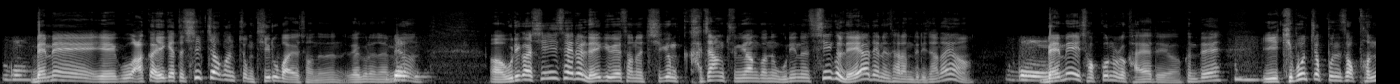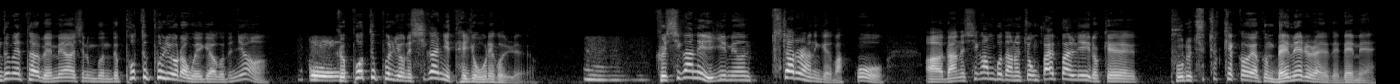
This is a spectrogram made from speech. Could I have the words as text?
네. 매매 예고, 아까 얘기했던 실적은 좀 뒤로 봐요, 저는. 왜 그러냐면, 네. 어, 우리가 시세를 내기 위해서는 지금 가장 중요한 거는 우리는 수익을 내야 되는 사람들이잖아요. 네. 매매의 접근으로 가야 돼요. 근데 이 기본적 분석, 펀드멘탈 매매하시는 분들 포트폴리오라고 얘기하거든요. 네. 그 포트폴리오는 시간이 되게 오래 걸려요. 음. 그 시간에 이기면 투자를 하는 게 맞고, 아, 나는 시간보다는 좀 빨리빨리 이렇게 부를 축적할 거야. 그럼 매매를 해야 돼, 매매.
